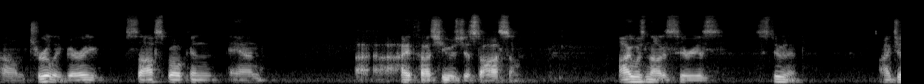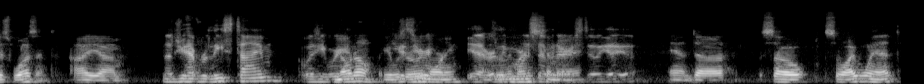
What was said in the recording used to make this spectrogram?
um, truly very soft spoken, and I, I thought she was just awesome. I was not a serious student. I just wasn't. I um, Now, did you have release time? Was you? Were no you, no. It was early morning. Yeah, was early morning seminary, still. Yeah, yeah. and uh, so so I went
